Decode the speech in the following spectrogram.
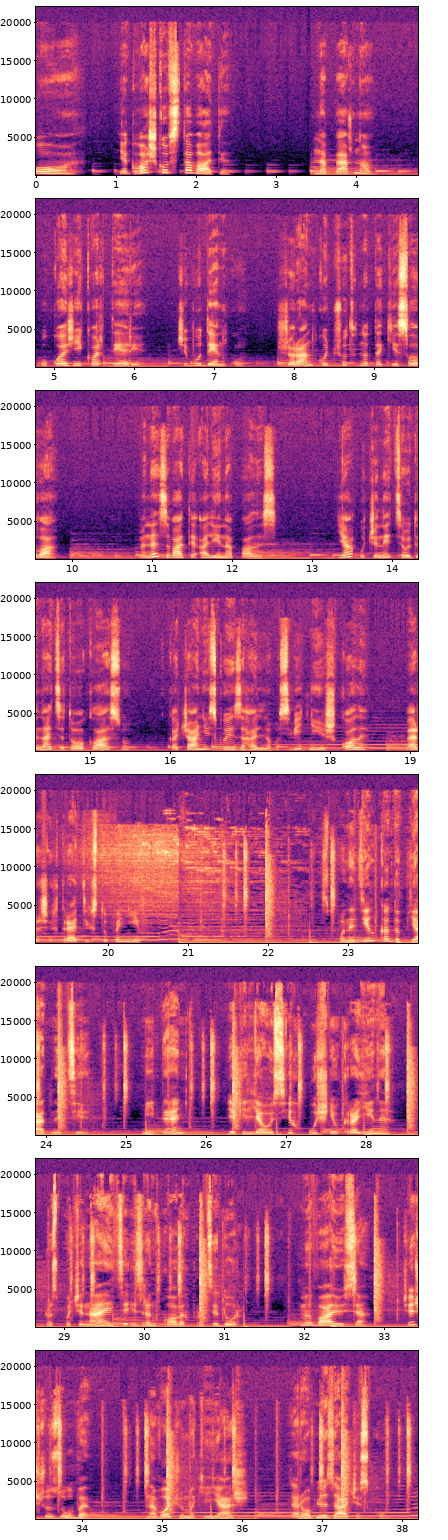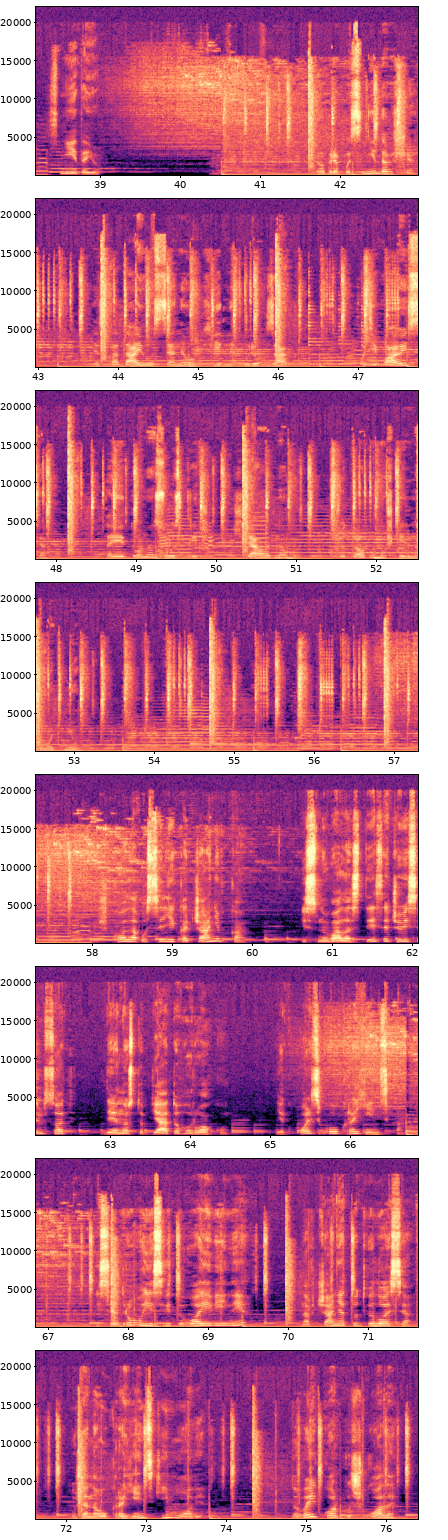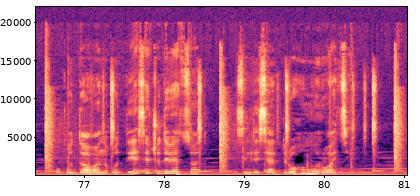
О, як важко вставати. Напевно, у кожній квартирі чи будинку щоранку чутно такі слова. Мене звати Аліна Палес. Я учениця 11 класу Качанівської загальноосвітньої школи перших третіх ступенів. З понеділка до п'ятниці мій день, як і для усіх учнів країни, розпочинається із ранкових процедур. Вмиваюся, чищу зуби, наводжу макіяж та роблю зачіску. Снідаю. Добре поснідавши, я складаю усе необхідне у рюкзак, одіваюся та йду на зустріч ще одному чудовому шкільному дню. Школа у селі Качанівка існувала з 1895 року як польсько-українська. Після Другої світової війни навчання тут велося уже на українській мові. Новий корпус школи побудовано у 1982 році.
